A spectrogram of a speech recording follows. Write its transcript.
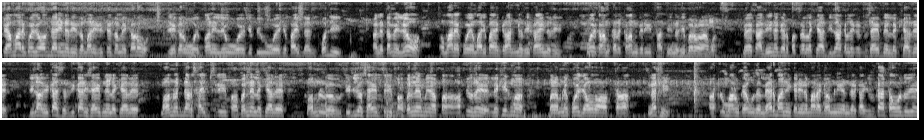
કે અમારે કોઈ જવાબદારી નથી. તમારી રીતે તમે કરો. જે કરવું હોય પાણી લેવું હોય કે પીવું હોય કે પાઇપલાઇન ખોદી અને તમે લ્યો. અમારે કોઈ અમારી પાસે ગ્રાન્ટ નથી, કાંઈ નથી. કોઈ કામ કામગીરી થતી નથી બરોડામાં. મેં ગાંધીનગર પત્ર લખ્યા, જિલ્લા કલેક્ટર સાહેબને લખ્યા છે, જિલ્લા વિકાસ અધિકારી સાહેબને લખ્યા છે, મામલતદાર સાહેબ શ્રી ભાભરને લખ્યા છે ટીડીઓ સાહેબ શ્રી ભાભરને મેં આપ્યું છે લેખિતમાં, પણ અમને કોઈ જવાબ આપતા નથી. આટલું મારું કહેવું છે. મહેરબાની કરીને મારા ગામની અંદર કાંઈક વિકાસ થવો જોઈએ.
